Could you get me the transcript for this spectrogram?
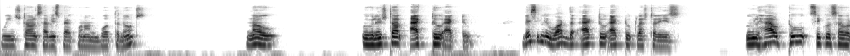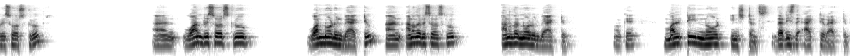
We installed service pack 1 on both the nodes. Now we will install active active. Basically what the active active cluster is we will have two SQL Server resource groups. And one resource group one node will be active and another resource group another node will be active okay? Multi-node instance. That is the active active.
